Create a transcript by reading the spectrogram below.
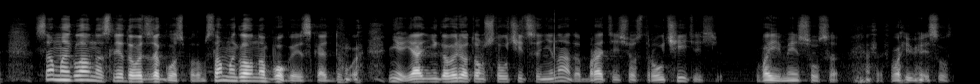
самое главное следовать за Господом, самое главное Бога искать, думаю. Не, я не говорю о том, что учиться не надо, братья и сестры, учитесь во имя Иисуса, во имя Иисуса.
